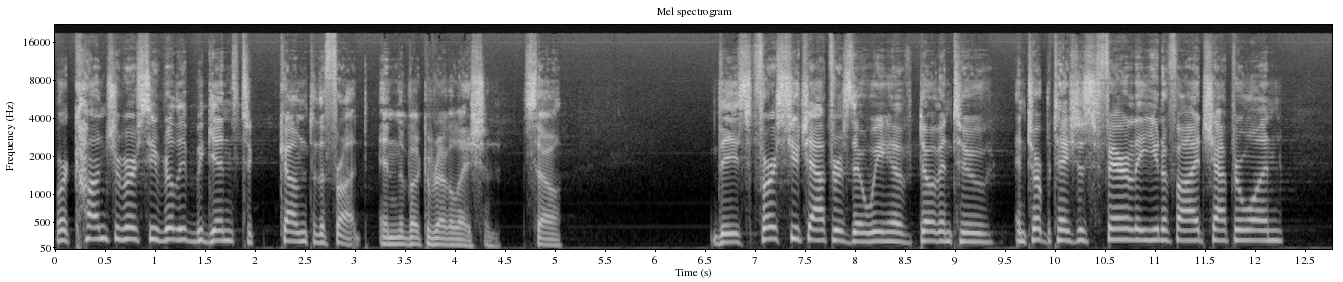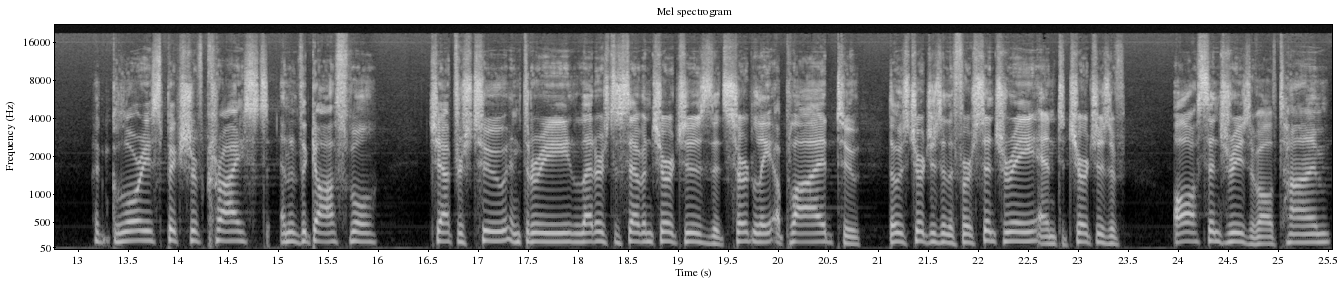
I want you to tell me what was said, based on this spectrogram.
where controversy really begins to come to the front in the book of Revelation. So, these first few chapters that we have dove into, interpretations fairly unified. Chapter 1, a glorious picture of Christ and of the gospel. Chapters 2 and 3, letters to seven churches that certainly applied to those churches in the first century and to churches of all centuries of all time.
